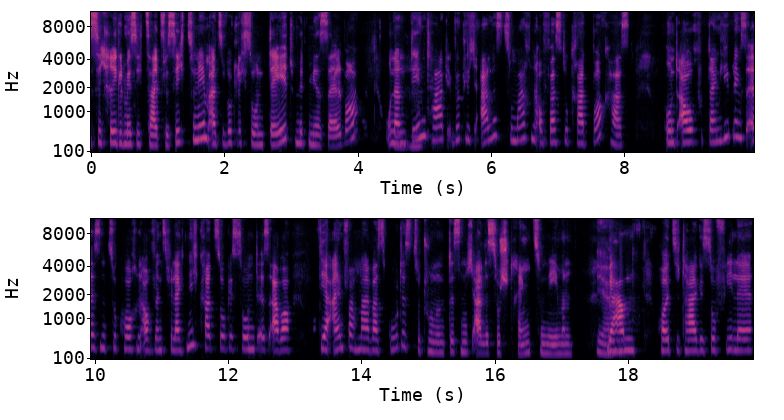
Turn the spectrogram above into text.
sich regelmäßig Zeit für sich zu nehmen, also wirklich so ein Date mit mir selber und an mhm. dem Tag wirklich alles zu machen, auf was du gerade Bock hast und auch dein Lieblingsessen zu kochen, auch wenn es vielleicht nicht gerade so gesund ist, aber dir einfach mal was Gutes zu tun und das nicht alles so streng zu nehmen. Ja. Wir haben heutzutage so viele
